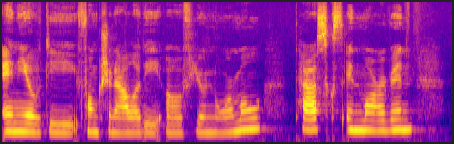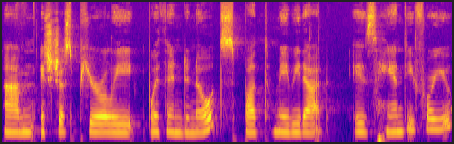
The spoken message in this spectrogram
any of the functionality of your normal tasks in Marvin. Um, it's just purely within the notes, but maybe that is handy for you.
